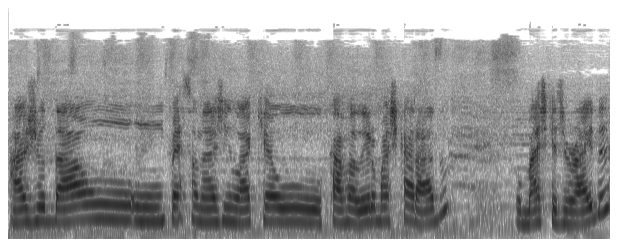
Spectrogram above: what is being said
ajudar um, um personagem lá que é o Cavaleiro Mascarado, o Masked Rider.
